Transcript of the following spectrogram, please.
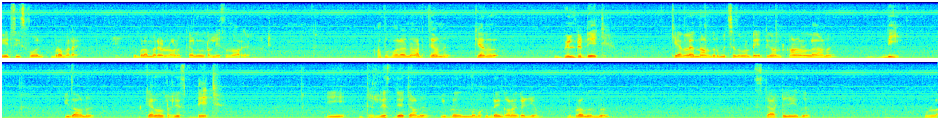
എയ്റ്റ് സിക്സ് പോയിന്റ് ഇവിടം വരെ. ഇവിടം വരെയുള്ളതാണ് കേണൽ റിലീസ് എന്ന് പറഞ്ഞാൽ അതുപോലെ തന്നെ അടുത്താണ് കേണൽ ബിൽഡ് ഡേറ്റ് കേണൽ എന്നാണ് നിർമ്മിച്ചതെന്നുള്ള ഡേറ്റ് കാണാനുള്ളതാണ് ബി ഇതാണ് കേണൽ റിലീസ് ഡേറ്റ് ഈ റിലീസ് ഡേറ്റ് ആണ് ഇവിടെ നിന്ന് നമുക്ക് ഇവിടെയും കാണാൻ കഴിയും. ഇവിടെ നിന്ന് സ്റ്റാർട്ട് ചെയ്ത് ഉള്ള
